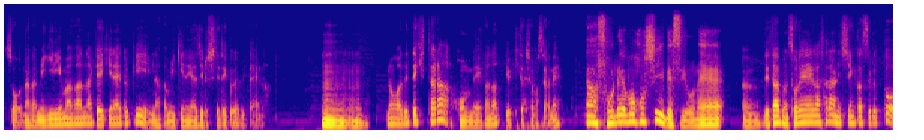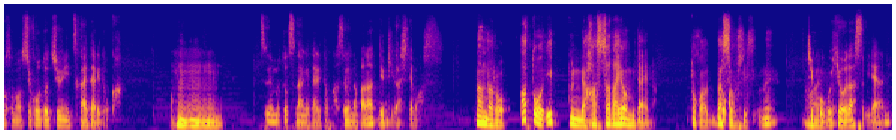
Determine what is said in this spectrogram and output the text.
そう、なんか右に曲がんなきゃいけないときに、なんか右の矢印出てくるみたいなうんうんうん。のが出てきたら本命かなっていう気がしますよね。いや、それは欲しいですよね。うん。で、多分それがさらに進化すると、その仕事中に使えたりとか、うんうんうん。ズームとつなげたりとか、そういうのかなっていう気がしてます。なんだろう。あと1分で発射だよみたいな。とか出してほしいですよね。時刻はい表を出すみたいなね。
